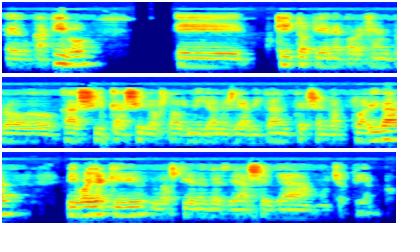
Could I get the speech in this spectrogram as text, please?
educativo. Y Quito tiene, por ejemplo, casi, casi los dos millones de habitantes en la actualidad y Guayaquil los tiene desde hace ya mucho tiempo.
